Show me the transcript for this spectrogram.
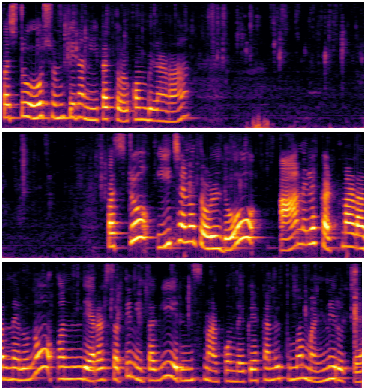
ಫಸ್ಟು ಶುಂಠಿನ ನೀಟಾಗಿ ತೊಳ್ಕೊಂಬಿಡೋಣ. ಫಸ್ಟು ಈಚೆನೂ ತೊಳೆದು ಆಮೇಲೆ ಕಟ್ ಮಾಡಾದ್ಮೇಲೂ ಒಂದು ಎರಡು ಸತಿ ನೀಟಾಗಿ ರಿನ್ಸ್ ಮಾಡ್ಕೊಬೇಕು. ಯಾಕಂದರೆ ತುಂಬ ಮಣ್ಣಿರುತ್ತೆ.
